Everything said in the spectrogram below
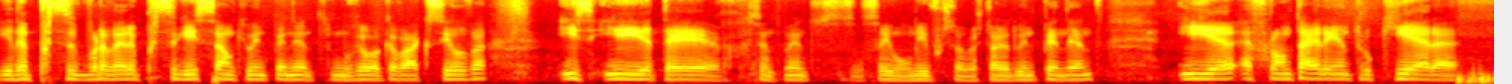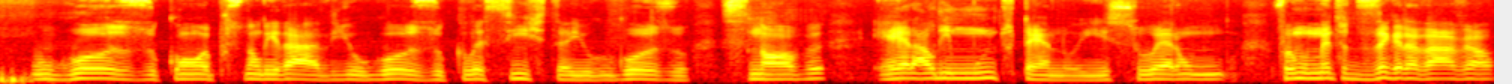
e da perse- verdadeira perseguição que o Independente moveu a Cavaco Silva. E, e até recentemente saiu um livro sobre a história do Independente. E a, a fronteira entre o que era o gozo com a personalidade e o gozo classista e o gozo snob era ali muito tenue e isso era um, foi um momento desagradável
